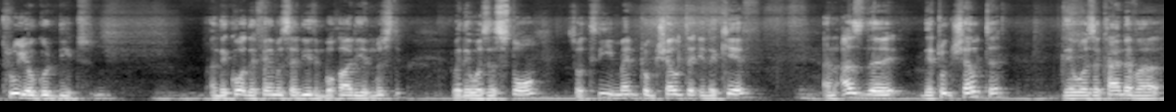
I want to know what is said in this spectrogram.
through your good deeds. And they quote the famous hadith in Bukhari and Muslim, where there was a storm. So three men took shelter in a cave, and as the, they took shelter, there was a kind of a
